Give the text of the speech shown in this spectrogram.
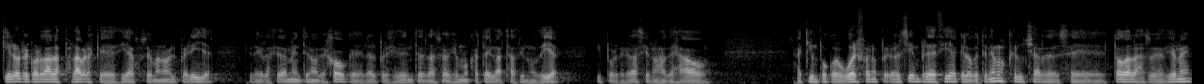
quiero recordar las palabras que decía José Manuel Perilla, que desgraciadamente nos dejó, que era el presidente de la Asociación Moscatel hasta hace unos días y por desgracia nos ha dejado aquí un poco el huérfano, pero él siempre decía que lo que tenemos que luchar desde todas las asociaciones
